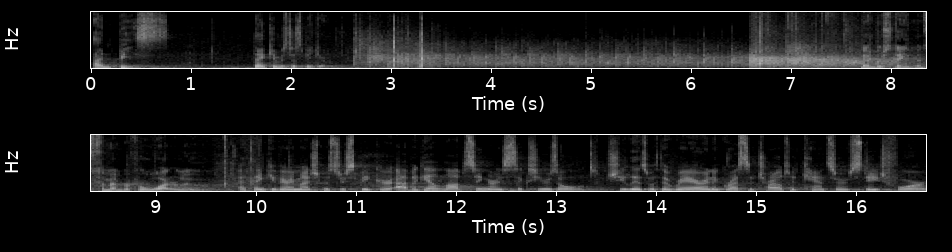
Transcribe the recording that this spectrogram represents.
and peace. Thank you, Mr. Speaker. Member statements. The member for Waterloo. Uh, Thank you very much, Mr. Speaker. Abigail Lobsinger is six years old. She lives with a rare and aggressive childhood cancer, stage 4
